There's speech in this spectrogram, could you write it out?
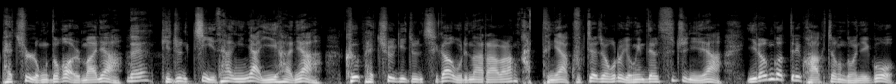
배출 농도가 얼마냐, 네. 기준치 이상이냐 이하냐, 그 배출 기준치가 우리나라랑 같으냐, 국제적으로 용인될 수준이냐 이런 것들이 과학적 논의고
